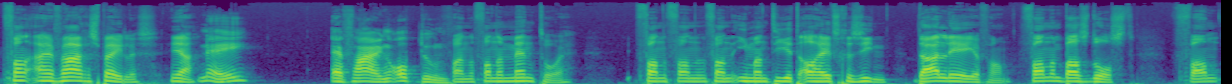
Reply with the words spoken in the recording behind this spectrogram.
Van ervaren spelers. Ja. Nee, ervaring opdoen. Van, van een mentor. Van, van, van iemand die het al heeft gezien. Daar leer je van. Van een Bas Dost. Van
